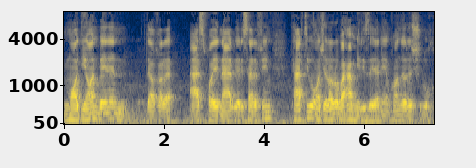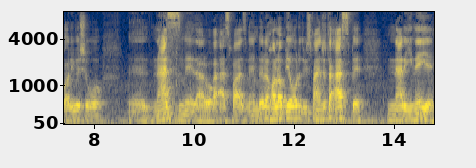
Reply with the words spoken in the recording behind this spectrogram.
مادیان بین داخل اسبهای نر بیاری سر فیلم ترتیب ماجرا رو به هم میریزه. یعنی امکان داره شلوغکاری بشه و نظم در واقع اسبها از بین بره. حالا بیا برو 250 تا اسب نرینه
